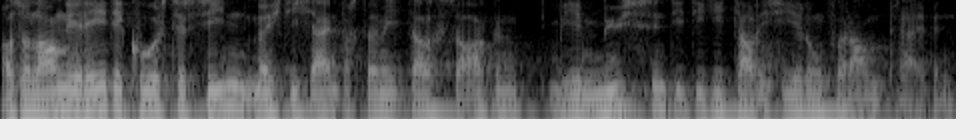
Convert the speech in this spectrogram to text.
Also lange Rede, kurzer Sinn, möchte ich einfach damit auch sagen, wir müssen die Digitalisierung vorantreiben.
